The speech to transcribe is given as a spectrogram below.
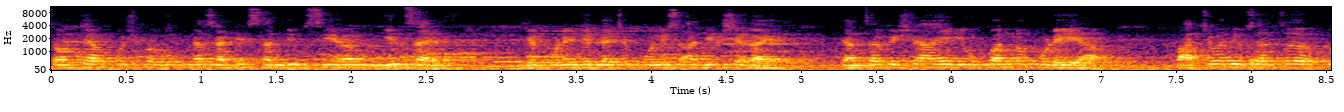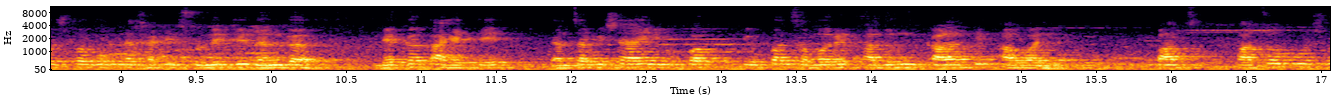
चौथ्या पुष्प गुंपण्यासाठी संदीप सिंह गिल साहेब जे पुणे जिल्ह्याचे पोलीस अधीक्षक आहेत त्यांचा विषय आहे. युवकांना पुढे या. पाचव्या दिवसाचं पुष्प गुंपण्यासाठी सुनीलजी धनगर लेखक आहेत ते. त्यांचा विषय आहे युवक युवकांसमोरील आधुनिक काळातील आव्हाने. पाच पाचवं पुष्प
